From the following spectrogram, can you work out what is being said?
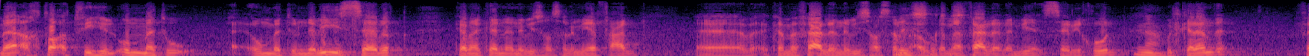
ما أخطأت فيه الأمة أمة النبي السابق كما كان النبي صلى الله عليه وسلم يفعل آه، كما فعل النبي صلى الله عليه وسلم أو كما فعل الأنبياء السابقون نعم. والكلام ده ف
